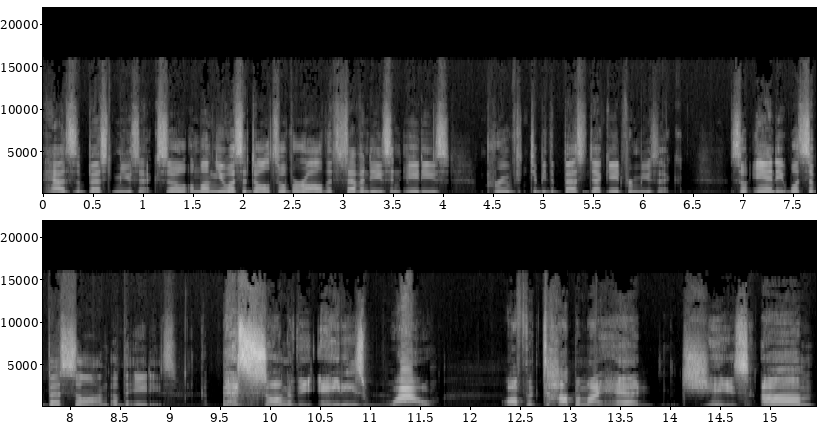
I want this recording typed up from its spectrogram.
has the best music? So, among U.S. adults overall, the 70s and 80s proved to be the best decade for music. So, Andy, what's the best song of the 80s? Best song of the '80s? Wow, off the top of my head, jeez. Um,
